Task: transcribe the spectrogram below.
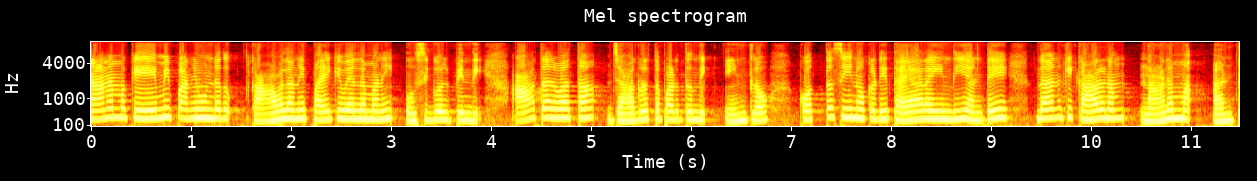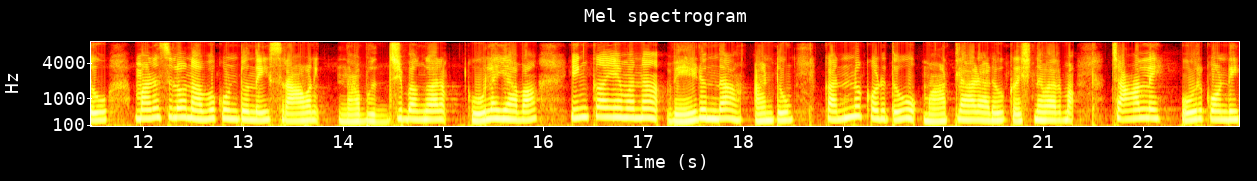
నానమ్మకి ఏమీ పని ఉండదు. కావాలని పైకి వెళ్ళమని ఉసిగొల్పింది. ఆ తర్వాత జాగ్రత్త పడుతుంది. ఇంట్లో కొత్త సీన్ ఒకటి తయారైంది అంటే దానికి కారణం నానమ్మ అంటూ మనసులో నవ్వుకుంటుంది శ్రావణి. నా బుజ్జి బంగారం కూలయ్యావా? ఇంకా ఏమన్నా వేడుందా? అంటూ కన్ను కొడుతూ మాట్లాడాడు కృష్ణవర్మ. చాలే ఊరుకోండి.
